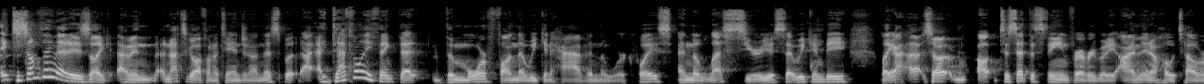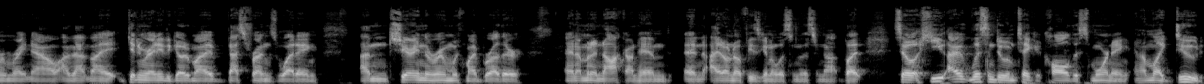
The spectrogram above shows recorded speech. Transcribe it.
it's something that is like, I mean, not to go off on a tangent on this, but I definitely think that the more fun that we can have in the workplace and the less serious that we can be, like, I, so uh, to set the scene for everybody, I'm in a hotel room right now. I'm at my getting ready to go to my best friend's wedding. I'm sharing the room with my brother and I'm going to knock on him. And I don't know if he's going to listen to this or not. But so he, I listened to him take a call this morning and I'm like, dude,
